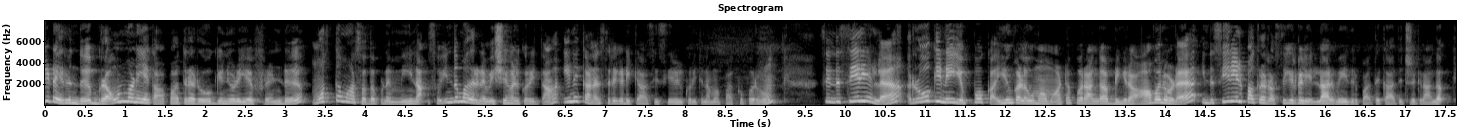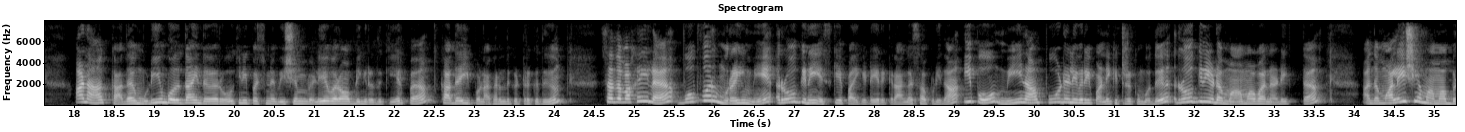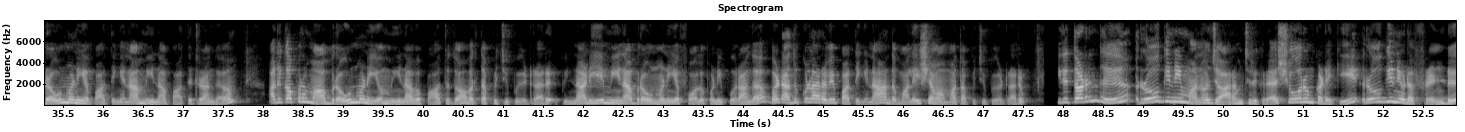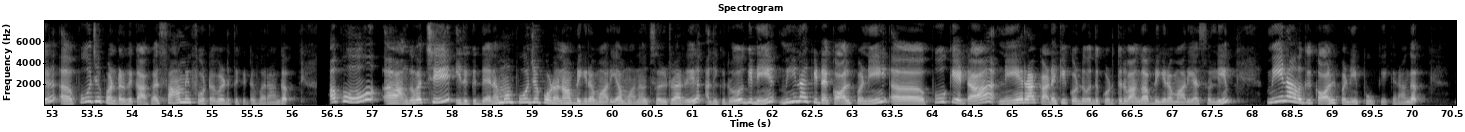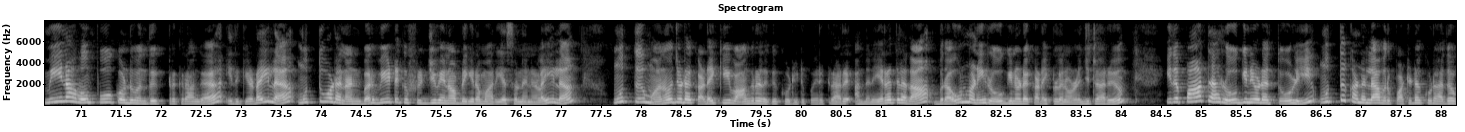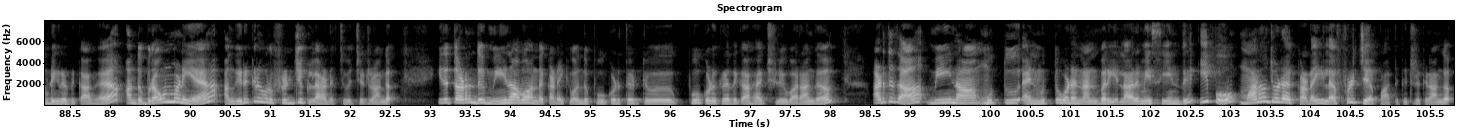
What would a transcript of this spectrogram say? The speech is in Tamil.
கிட்ட இருந்து ப்ரௌன் மணியை காப்பாற்றுற ரோகிணியுடைய ஃப்ரெண்டு மொத்தமாக சொதப்பின மீனா. ஸோ இந்த மாதிரியான விஷயங்கள் குறித்தான் இன்னைக்கான சிறுகடிக்கு ஆசை சீரியல் குறித்து நம்ம பார்க்க போகிறோம் ஸோ இந்த சீரியலில் ரோகிணி எப்போ கையும் களவுமா மாட்ட போகிறாங்க அப்படிங்கிற ஆவலோட இந்த சீரியல் பார்க்குற ரசிகர்கள் எல்லாருமே எதிர்பார்த்து காத்துட்ருக்குறாங்க ஆனால் கதை முடியும் போது தான் இந்த ரோகிணி பற்றின விஷயம் வெளியே வரும் அப்படிங்கிறதுக்கு ஏற்ப கதை இப்போ நகர்ந்துக்கிட்டு இருக்குது. ஸோ அந்த வகையில் ஒவ்வொரு முறையுமே ரோகிணி எஸ்கேப் ஆகிக்கிட்டே இருக்கிறாங்க. ஸோ அப்படி தான் இப்போது மீனா பூ டெலிவரி பண்ணிக்கிட்டு இருக்கும்போது ரோகிணியோட மாமாவாக நடித்த அந்த மலேசிய மாமா ப்ரௌன் மணியை பார்த்தீங்கன்னா மீனா பார்த்துட்றாங்க. அதுக்கப்புறமா ப்ரௌன் மணியும் மீனாவை பார்த்ததும் அவர் தப்பிச்சு போயிடுறாரு. பின்னாடியே மீனா ப்ரௌன் மணியை ஃபாலோ பண்ணி போகிறாங்க பட் அதுக்குள்ளாரவே பார்த்தீங்கன்னா அந்த மலேசிய மாமா தப்பிச்சு போயிடுறாரு. இதை தொடர்ந்து ரோகிணி மனோஜ் ஆரம்பிச்சிருக்கிற ஷோரூம் கடைக்கு ரோகிணியோட ஃப்ரெண்டு பூஜை பண்ணுறதுக்காக சாமி ஃபோட்டோவை எடுத்துக்கிட்டு வராங்க. அப்போது அங்கே வச்சு இதுக்கு தினமும் பூஜை போடணும் அப்படிங்கிற மாதிரியா மனோஜ் சொல்கிறாரு அதுக்கு ரோகிணி மீனா கிட்ட கால் பண்ணி பூ கேட்டால் நேராக கடைக்கு கொண்டு வந்து கொடுத்துருவாங்க அப்படிங்கிற மாதிரியா சொல்லி மீனாவுக்கு கால் பண்ணி பூ கேட்குறாங்க மீனாவும் பூ கொண்டு வந்துட்டு இருக்கிறாங்க. இதுக்கு இடையில முத்துவோட நண்பர் வீட்டுக்கு ஃப்ரிட்ஜ் வேணும் அப்படிங்கிற மாதிரியா சொன்ன நிலையில் முத்து மனோஜோட கடைக்கு வாங்குறதுக்கு கூட்டிகிட்டு போயிருக்கிறாரு. அந்த நேரத்தில் தான் ப்ரௌன் மணி ரோகினோட கடைக்குள்ளே நுழைஞ்சிட்டாரு. இதை பார்த்த ரோகிணியோட தோழி முத்து கண்ணில் அவர் பட்டுடக்கூடாது அப்படிங்கிறதுக்காக அந்த ப்ரௌன் மணியை அங்கே இருக்கிற ஒரு ஃப்ரிட்ஜுக்குள்ளே அடைச்சி வச்சிடுறாங்க. இதை தொடர்ந்து மீனாவும் அந்த கடைக்கு வந்து பூ கொடுத்துட்டு பூ கொடுக்கறதுக்காக ஆக்சுவலி வராங்க. அடுத்ததாக மீனா முத்து அண்ட் முத்துவோட நண்பர் எல்லாருமே சேர்ந்து இப்போது மனோஜோட கடையில் ஃப்ரிட்ஜை பார்த்துக்கிட்டு இருக்கிறாங்க.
